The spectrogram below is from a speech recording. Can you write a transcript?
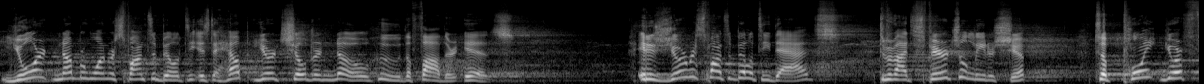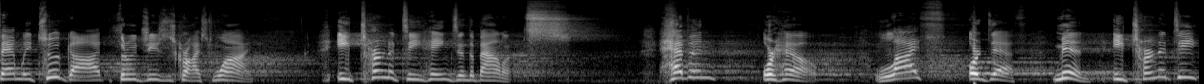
Your number one responsibility is to help your children know who the Father is. It is your responsibility, dads, to provide spiritual leadership, to point your family to God through Jesus Christ. Why? Eternity hangs in the balance. Heaven or hell, life or death. Men, eternity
